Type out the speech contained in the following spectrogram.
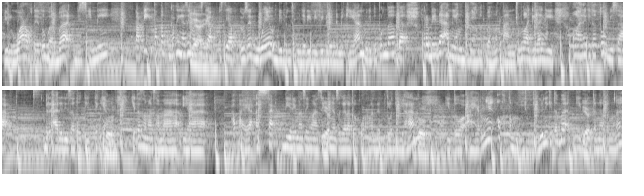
di luar waktu itu Baba di sini tapi tetap ngerti gak sih? Maksudnya Iya, iya. setiap setiap maksudnya gue dibentuk menjadi individu yang demikian begitupun baba. Perbedaan yang banget bangetan. Cuma lagi-lagi oh akhirnya kita tuh bisa berada di satu titik yang Betul. kita sama-sama ya apa ya accept diri masing-masing Iya. dengan segala kekurangan dan kelebihan. Betul. gitu akhirnya oh ketemu juga nih kita mbak gitu di tengah-tengah.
